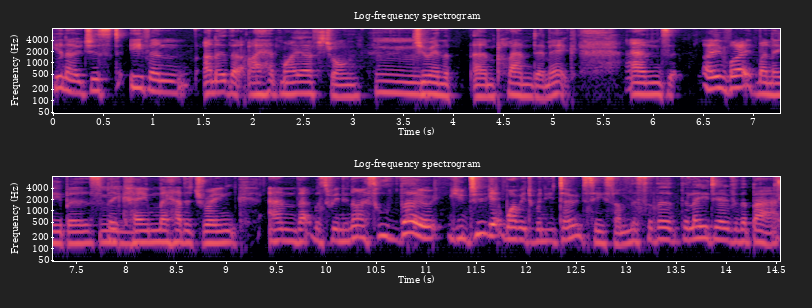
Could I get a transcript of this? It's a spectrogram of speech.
you know, just even. I know that I had my Earth Strong Mm. during the um, pandemic, and I invited my neighbours. They Mm. came, they had a drink, and that was really nice. Although you do get worried when you don't see some. So the, the lady over the back,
